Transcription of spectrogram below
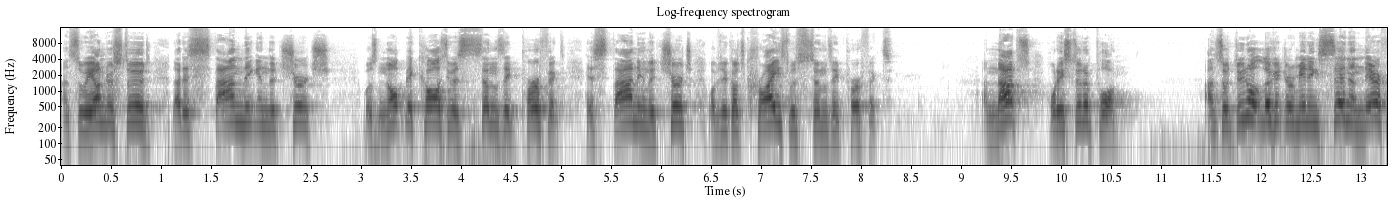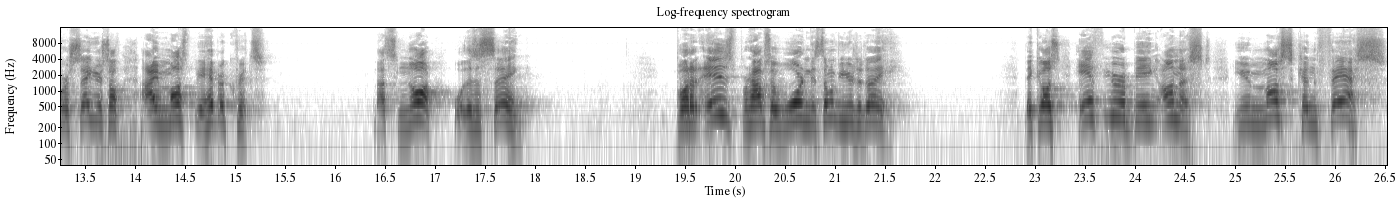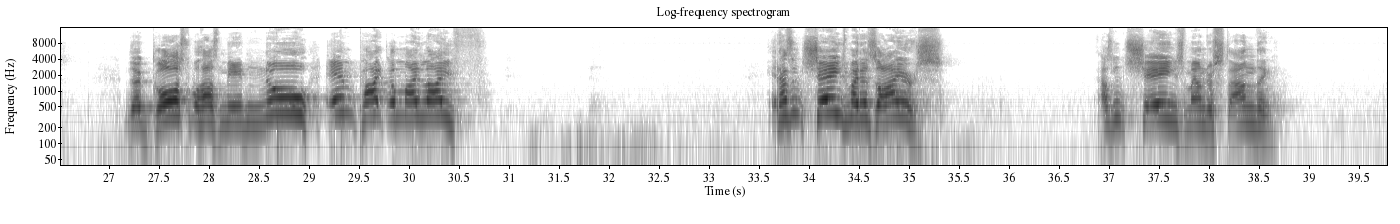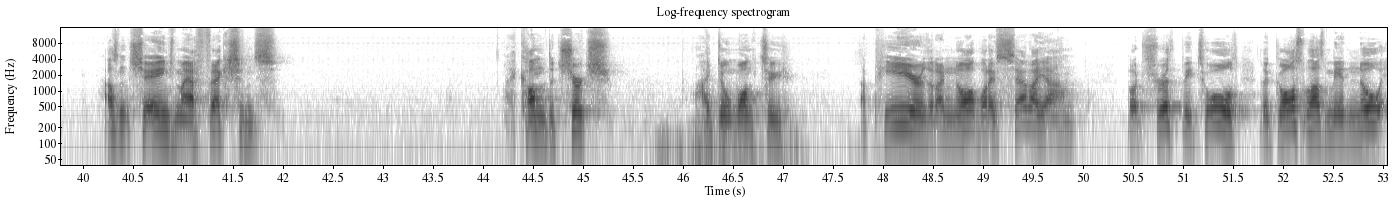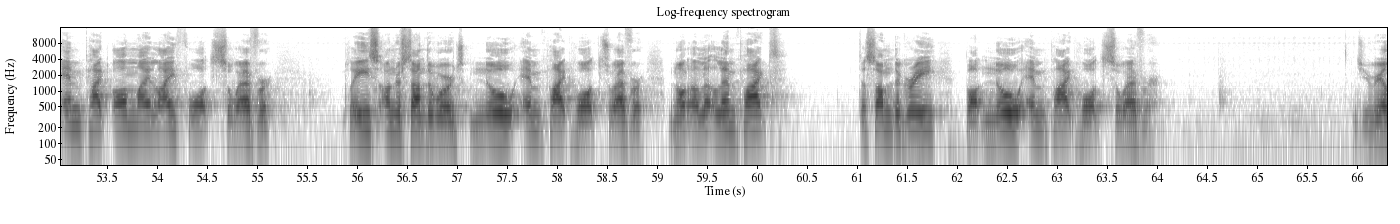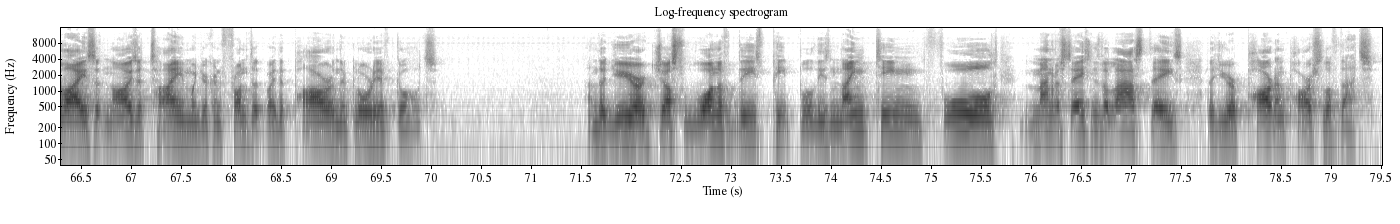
And so he understood that his standing in the church was not because he was sinlessly perfect. His standing in the church was because Christ was sinlessly perfect. And that's what he stood upon. And so do not look at your remaining sin and therefore say to yourself, I must be a hypocrite. That's not what this is saying. But it is perhaps a warning to some of you here today. Because if you're being honest, you must confess the gospel has made no impact on my life. It hasn't changed my desires. It hasn't changed my understanding. Hasn't changed my affections. I come to church. I don't want to appear that I'm not what I've said I am. But truth be told, the gospel has made no impact on my life whatsoever. Please understand the words no impact whatsoever. Not a little impact to some degree, but no impact whatsoever. Do you realize that now is a time when you're confronted by the power and the glory of God? And that you are just one of these people, these 19 fold manifestations of the last days, that you are part and parcel of that.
